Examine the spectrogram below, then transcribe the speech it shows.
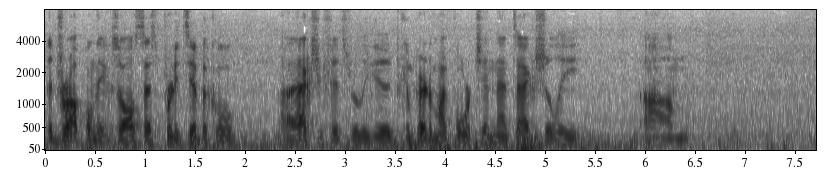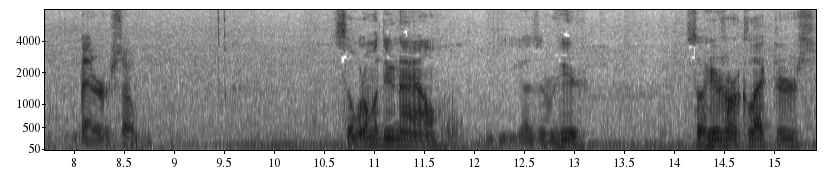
the drop on the exhaust, that's pretty typical. Uh, it actually fits really good. Compared to my Fortune, that's actually um, better. So, so what I'm gonna do now, let me get you guys over here. So here's our collectors.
